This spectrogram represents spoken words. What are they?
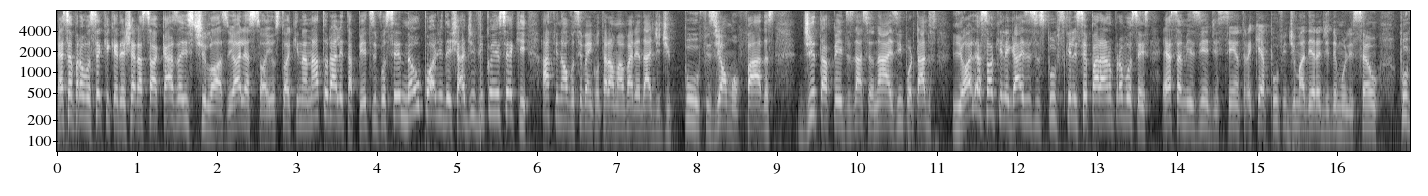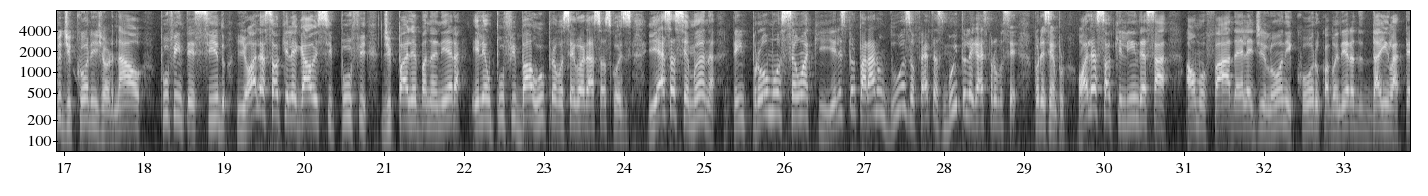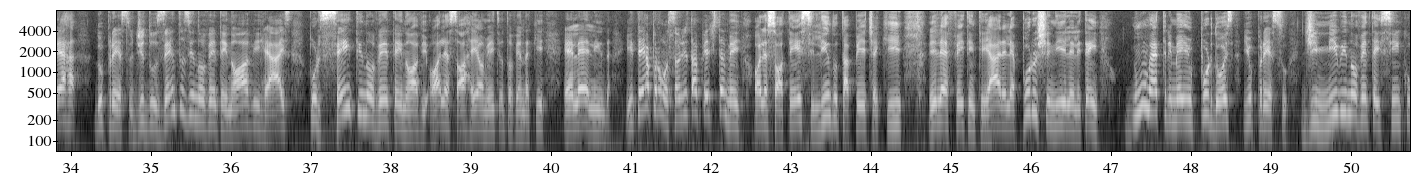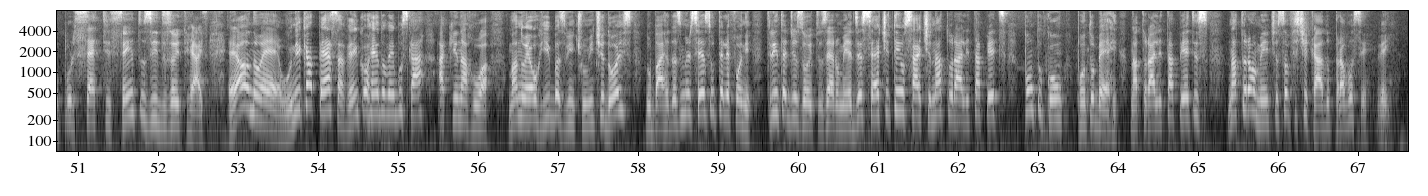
Essa é para você que quer deixar a sua casa estilosa. E olha só, eu estou aqui na Naturale Tapetes e você não pode deixar de vir conhecer aqui. Afinal, você vai encontrar uma variedade de puffs, de almofadas, de tapetes nacionais, importados. E olha só que legais esses puffs que eles separaram para vocês. Essa mesinha de centro aqui é puff de madeira de demolição, puff de cor em jornal, puff em tecido. E olha só que legal esse puff de palha bananeira. Ele é um puff baú para você guardar suas coisas. E essa semana tem promoção aqui. E eles prepararam duas ofertas muito legais para você. Por exemplo, olha Olha só que linda essa almofada, ela é de lona e couro com a bandeira da Inglaterra, do preço de 299 reais por R$ 199. Olha só, realmente eu tô vendo aqui, ela é linda. E tem a promoção de tapete também. Olha só, tem esse lindo tapete aqui, ele é feito em tear, ele é puro chinilha, ele tem um metro e meio por dois e o preço de 1.095 por 718 reais. É ou não é? Única peça, vem correndo, vem buscar aqui na rua Manuel Ribas 2122, no bairro das Mercedes, o telefone 3018-0617 e tem o site naturalitapetes.com.br. Naturale Tapetes, naturalmente sofisticado para você. Vem!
